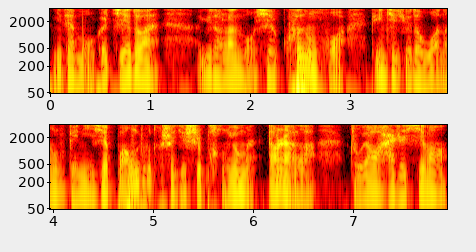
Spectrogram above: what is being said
你在某个阶段遇到了某些困惑，并且觉得我能给你一些帮助的设计师朋友们。当然了，主要还是希望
